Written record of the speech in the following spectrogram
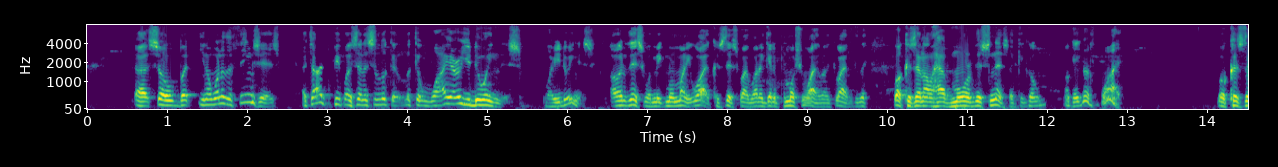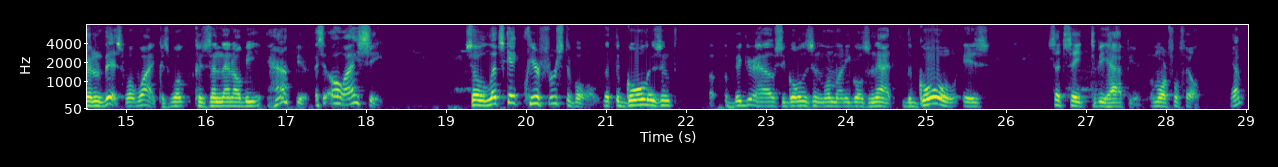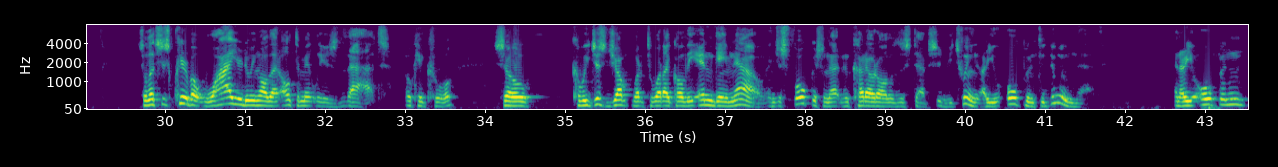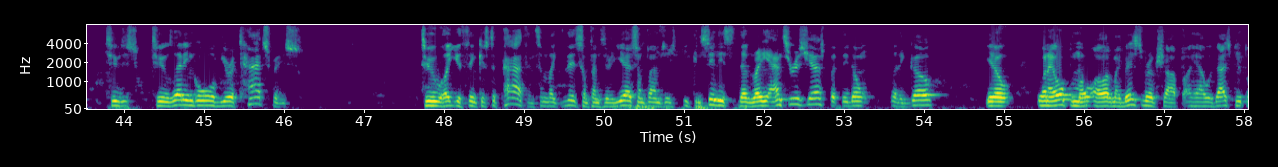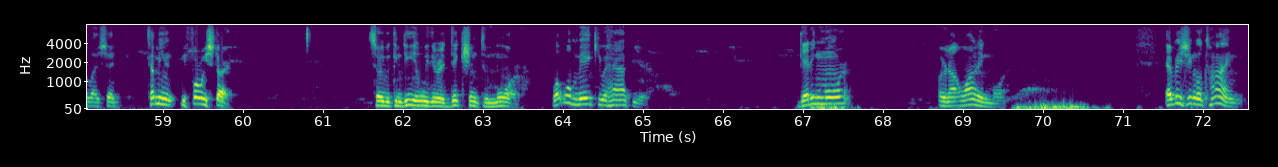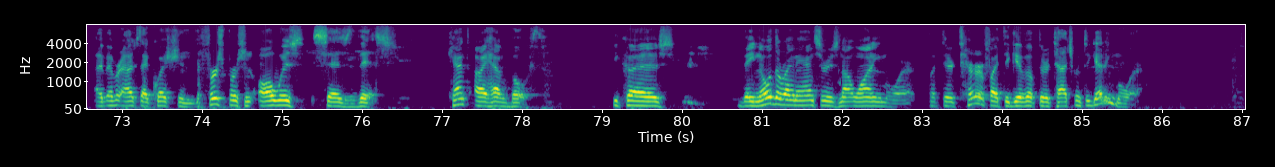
Uh, so, but you know, one of the things is I talk to people. I said, listen, look at look at why are you doing this? Why are you doing this? Oh, this will make more money. Why? Because this. Why? I want to get a promotion. Why? Like why? Well, because then I'll have more of this and this. I could go. Okay, good. Why? Well, because then this. Well, why? Because well, because then then I'll be happier. I said, oh, I see. So let's get clear, first of all, that the goal isn't a bigger house. The goal isn't more money, goals than that. The goal is, let's say, to be happier or more fulfilled. Yeah. So let's just clear about why you're doing all that. Ultimately, is that okay? Cool. So can we just jump to what I call the end game now and just focus on that and cut out all of the steps in between? Are you open to doing that? And are you open to to letting go of your attachments to what you think is the path. And something like this, sometimes they're yes, sometimes you can see this. The right answer is yes, but they don't let it go. You know, when I open a lot of my business workshop, I always ask people. I said, "Tell me before we start, so we can deal with your addiction to more. What will make you happier? Getting more, or not wanting more?" Every single time I've ever asked that question, the first person always says this can't I have both? Because they know the right answer is not wanting more, but they're terrified to give up their attachment to getting more.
